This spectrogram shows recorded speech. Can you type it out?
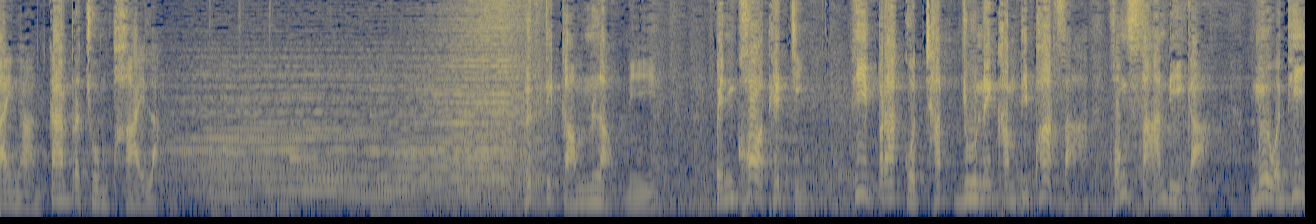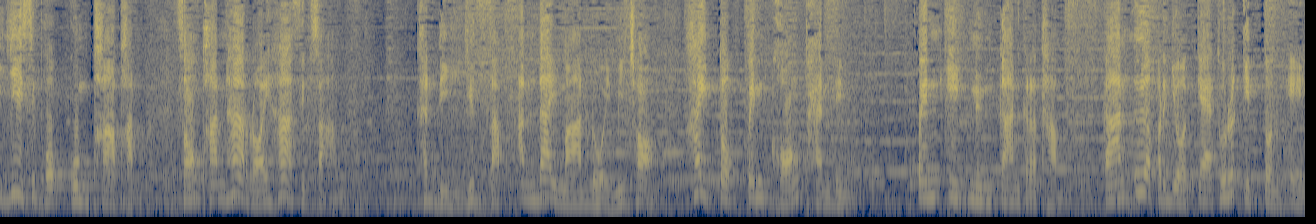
รายงานการประชุมภายหลัง พฤติกรรมเหล่านี้ เป็นข้อเท็จจริง ที่ปรากฏชัดอยู่ในคำพิพากษาของศาลฎีกา เมื่อวันที่ 26 กุมภาพันธ์ 2553 คดียึดทรัพย์อันได้มาโดยมิชอบ ให้ตกเป็นของแผ่นดิน เป็นอีกหนึ่งการกระทำการเอื้อประโยชน์แก่ธุรกิจตนเอง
